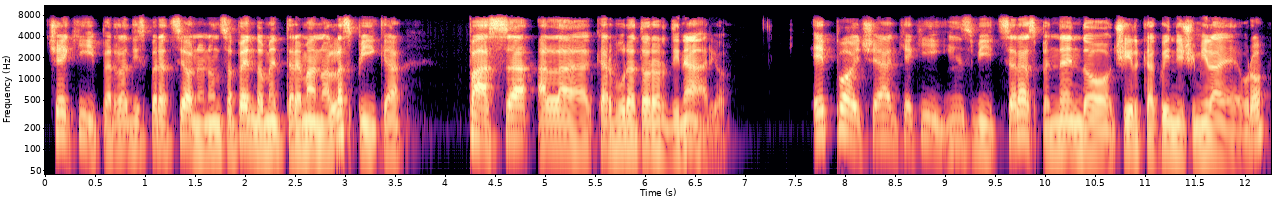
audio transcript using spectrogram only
c'è chi per la disperazione non sapendo mettere mano alla spica passa al carburatore ordinario e poi c'è anche chi in Svizzera, spendendo circa 15.000 euro,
